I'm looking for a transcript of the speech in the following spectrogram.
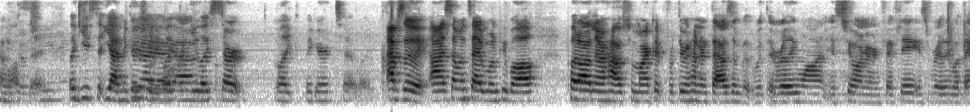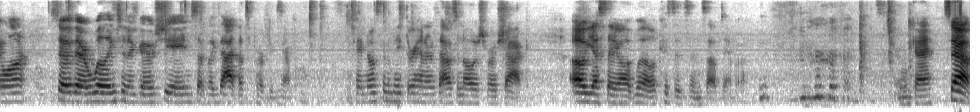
I lost it. Like you said, yeah, negotiating. yeah, like yeah. when you like start like bigger to like. Absolutely. Uh, someone said when people all put on their house for market for three hundred thousand, but what they really want is two hundred and fifty. Is really what they want. So they're willing to negotiate and stuff like that. That's a perfect example. Okay, no one's going to pay three hundred thousand dollars for a shack. Oh yes, they all will because it's in South Tampa. Okay, so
